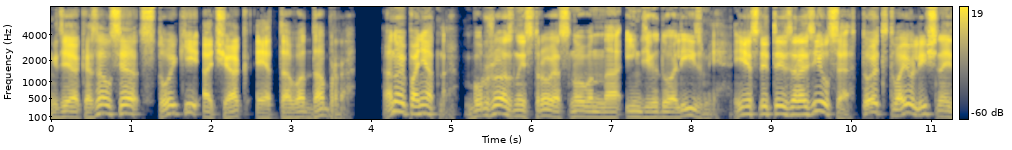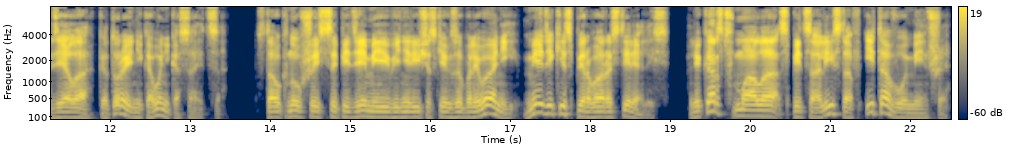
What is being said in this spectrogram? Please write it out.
где оказался стойкий очаг этого добра. Оно и понятно. Буржуазный строй основан на индивидуализме. Если ты заразился, то это твое личное дело, которое никого не касается. Столкнувшись с эпидемией венерических заболеваний, медики сперва растерялись. Лекарств мало, специалистов и того меньше.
